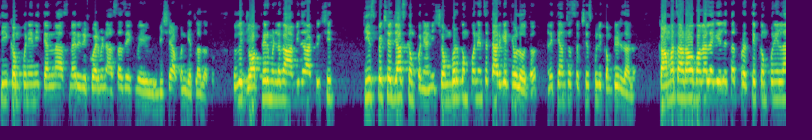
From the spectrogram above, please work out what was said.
ती कंपनी आणि त्यांना असणारी रिक्वायरमेंट असाच एक विषय आपण घेतला जातो. तर जॉब फेअर म्हटलं का आम्ही जर अपेक्षित तीसपेक्षा जास्त कंपनी आणि शंभर कंपन्यांचं टार्गेट ठेवलं होतं आणि ते आमचं सक्सेसफुली कंप्लीट झालं. कामाचा आढावा बघायला गेले तर प्रत्येक कंपनीला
